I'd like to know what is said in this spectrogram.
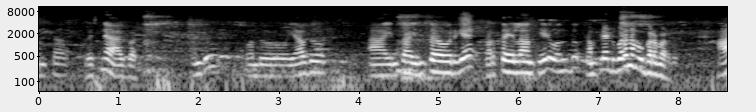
ಅಂಥ ಪ್ರಶ್ನೆ ಆಗಬಾರ್ದು. ಒಂದು ಒಂದು ಯಾವುದು ಇಂಥ, ಇಂಥವ್ರಿಗೆ ಬರ್ತಾ ಇಲ್ಲ ಅಂತೇಳಿ ಒಂದು ಕಂಪ್ಲೇಂಟ್ ಕೂಡ ನಮಗೆ ಬರಬಾರ್ದು. ಆ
